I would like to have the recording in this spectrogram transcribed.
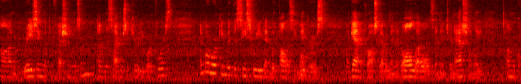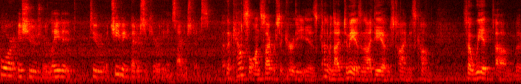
on raising the professionalism of the cybersecurity workforce. And we're working with the C-suite and with policymakers, again, across government at all levels and internationally, on the core issues related to achieving better security in cyberspace. The Council on Cybersecurity is kind of, an, to me, is an idea whose time has come. So we had, um, the,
